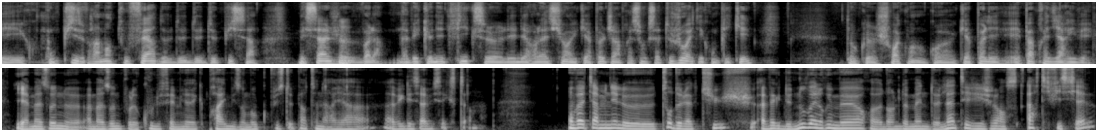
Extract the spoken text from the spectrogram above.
et qu'on puisse vraiment tout faire de, depuis ça. Mais ça, je, mm. voilà, avec Netflix, les, les relations avec Apple, j'ai l'impression que ça a toujours été compliqué. Donc euh, je crois qu'Apple n'est pas prêt d'y arriver. Et Amazon, euh, Amazon, pour le coup, le fait mieux avec Prime. Ils ont beaucoup plus de partenariats avec des services externes. On va terminer le tour de l'actu avec de nouvelles rumeurs euh, dans le domaine de l'intelligence artificielle.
